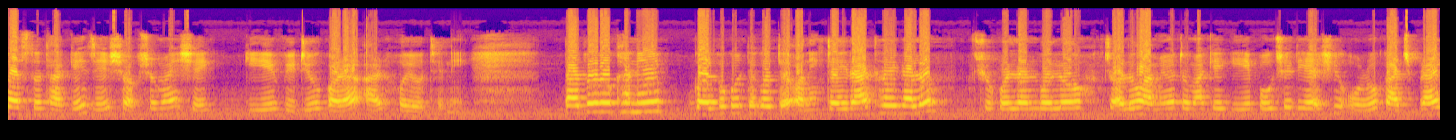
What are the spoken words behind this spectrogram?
ব্যস্ত থাকে যে সবসময় সে গিয়ে ভিডিও করা আর হয়ে ওঠেনি। তারপর ওখানে গল্প করতে করতে অনেকটাই রাত হয়ে গেল। সুকল্যাণ বলল, চলো, আমিও তোমাকে গিয়ে পৌঁছে দিয়ে আসি। ওরও কাজ প্রায়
